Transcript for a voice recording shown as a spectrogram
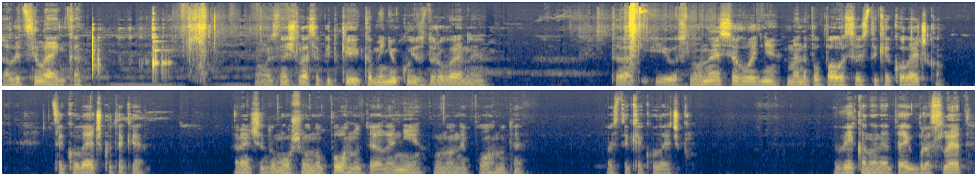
Але ціленька. Ось знайшлася під Києві каменюкою здоровенною. Так, і основне сьогодні. В мене попалося ось таке колечко. Це колечко таке. Раніше думав, що воно погнуте, але ні, воно не погнуте. Ось таке колечко. Виконане так як браслет.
